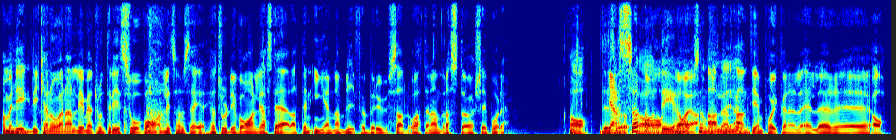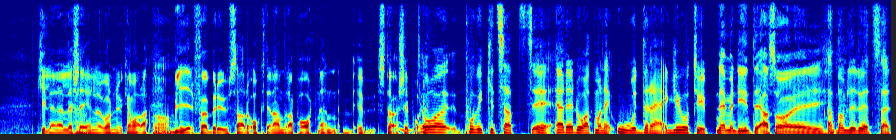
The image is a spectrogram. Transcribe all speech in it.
Ja men Mm. det, det kan nog vara en anledning, men jag tror inte det är så vanligt som du säger. Jag tror det vanligaste är att den ena blir för berusad och att den andra stör sig på det. Ja, det tror jag. Ja, det är ja, ja, anledning. Antingen pojkvännen eller, eller eh, ja, killen eller tjejen eller vad det nu kan vara. Ja. Blir för berusad och den andra partnern eh, stör sig på det. Och på vilket sätt eh, är det då att man är odräglig och typ Nej men det är ju inte, alltså eh, Att man blir du vet så här,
